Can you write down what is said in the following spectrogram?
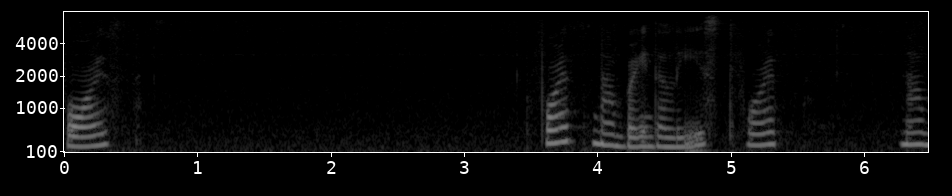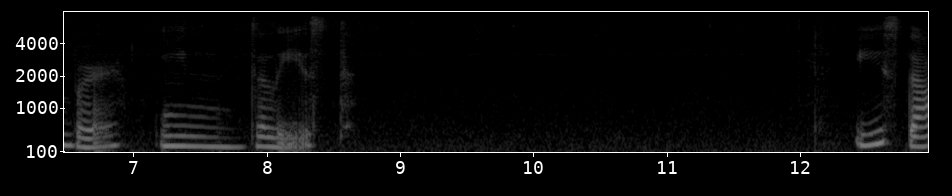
fourth, fourth number in the list, fourth number in the list. Is the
